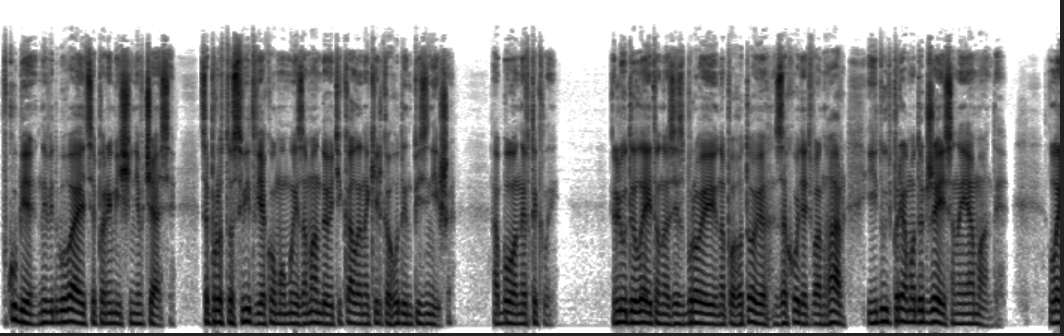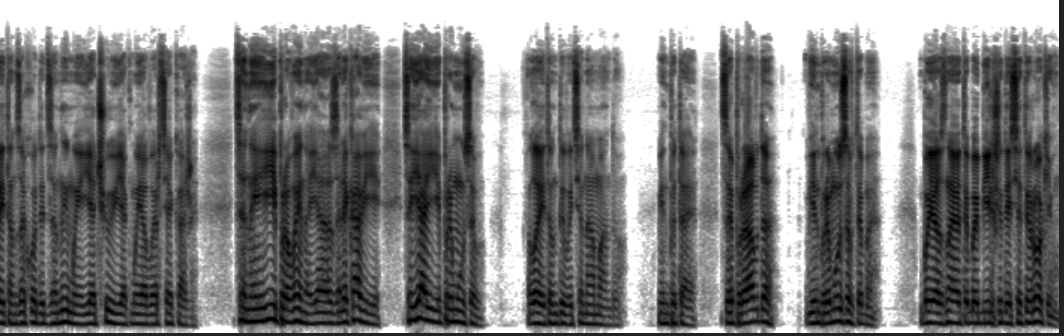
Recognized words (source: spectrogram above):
В Кубі не відбувається переміщення в часі. Це просто світ, в якому ми з Амандою тікали на кілька годин пізніше або не втекли. Люди Лейтона зі зброєю на поготові заходять в ангар і йдуть прямо до Джейсона і Аманди. Лейтон заходить за ними, і я чую, як моя версія каже: Це не її провина, я залякав її, це я її примусив. Лейтон дивиться на Аманду. Він питає: Це правда? Він примусив тебе? Бо я знаю тебе більше десяти років,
